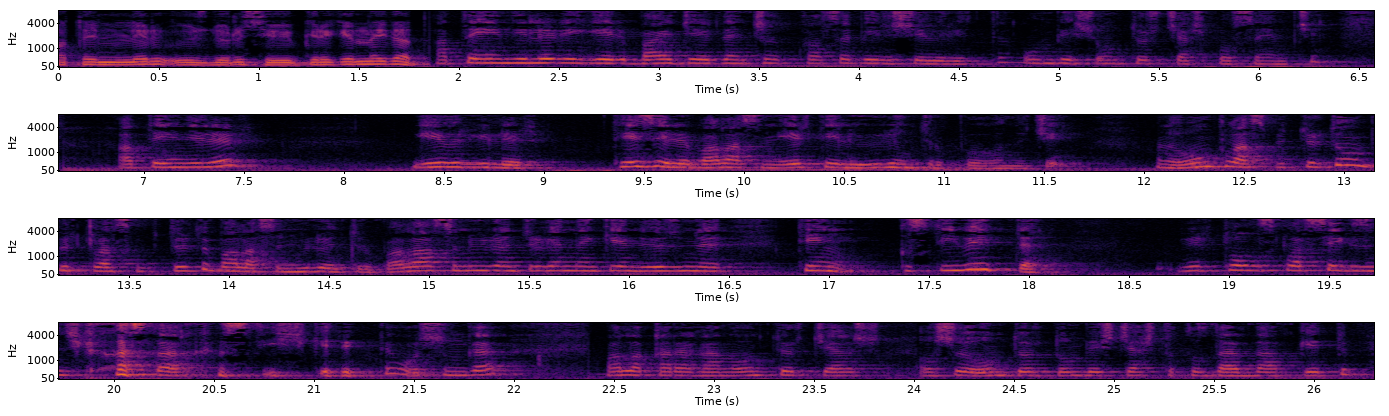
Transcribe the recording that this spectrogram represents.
ата энелер өздөрү себепкер экенин айтат. Ата энелер эгер бай жерден чыгып калса берише берет да он беш он төрт жаш болсо эмчи. Ата энелер кээ биргилер тез эле баласын эрте эле үйлөндүрүп койгонучу мына он класс бүтүрдү он бир класс бүтүрдү баласын үйлөндүрүп баласын үйлөндүргөндөн кийин өзүнө тең кыз тийбейт да. Бир тогуз класс сегизинчи класстагы кыз тийиш керек да. Ошонго бала караганы он төрт жаш ошо он төрт он беш жаштык кыздарды алып кетип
